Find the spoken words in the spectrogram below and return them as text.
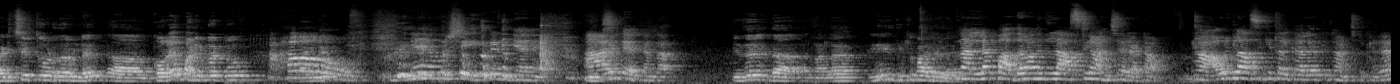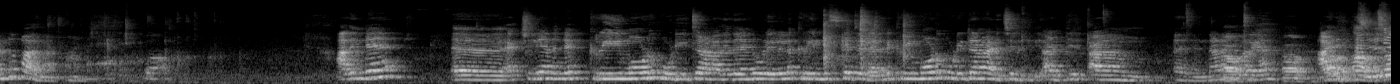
അടിച്ചിട്ട് കൊടുത്തിട്ടുണ്ട്. ആ, കൊറേ പണിപ്പെട്ടു. ആഹാ, പിന്നെ ഒരു ഷേക്ക് അടിക്കാന്. ആരും കേക്കണ്ട ഇത് ഇതാ നല്ല ഇനി ഇതിക്ക് പാടില്ലേ നല്ല പദമാണ് വന്നിട്ട് ലാസ്റ്റ് കാണിച്ചു തരാം കേട്ടോ ആ ഒരു ഗ്ലാസ്സിക്ക് തൽക്കാലം അവർക്ക് കാണിച്ചു വെക്കണം രണ്ടും പറഞ്ഞ അതിന്റെ ആക്ച്വലി അതിന്റെ ക്രീമോട് കൂടിയിട്ടാണ്. അതായത് അതിന്റെ ഉള്ളിലുള്ള ക്രീം ബിസ്ക്കറ്റ് അല്ലേ? അതിന്റെ ക്രീമോട് കൂടിയിട്ടാണ് അടിച്ചെടുത്തി അടുത്ത് എന്താണെന്ന് എന്താണ് പറയാ? അടിച്ച്.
